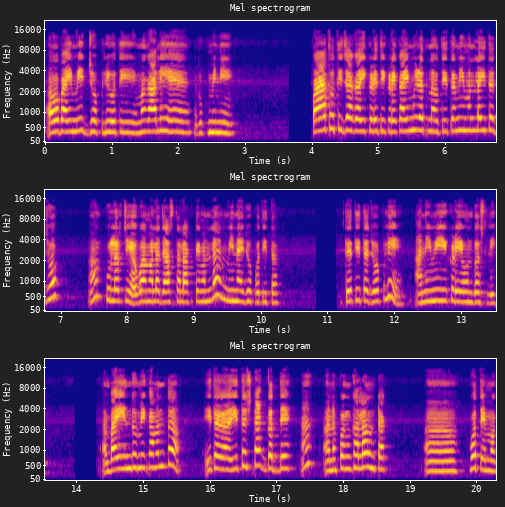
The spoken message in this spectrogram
अहो बाई मीच झोपली होती मग आली आहे रुक्मिणी. पाहत होती जागा इकडे तिकडे काही मिळत नव्हती तर मी म्हणलं इथं झोप. कूलरची हवा मला जास्त लागते म्हणलं मी नाही झोपत इथं. ते तिथं झोपली आणि मी इकडे येऊन बसली. बाई इंदू मी का म्हणतो? इथं इथंच टाक गद्दे आणि पंखा लावून टाक. होते मग.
